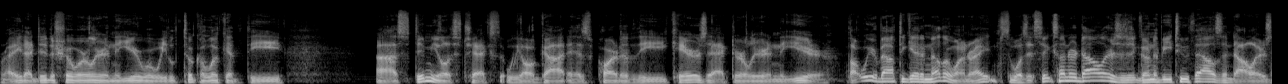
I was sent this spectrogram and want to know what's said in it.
right? I did a show earlier in the year where we took a look at the uh, stimulus checks that we all got as part of the CARES Act earlier in the year. Thought we were about to get another one, right? So was it $600? Is it going to be $2,000?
